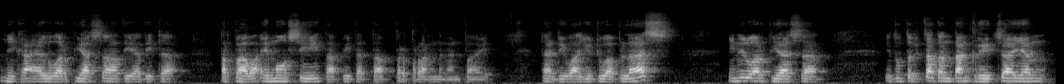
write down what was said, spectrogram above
Mikael luar biasa, dia tidak terbawa emosi, tapi tetap berperang dengan baik. Dan di Wahyu 12, ini luar biasa. Itu cerita tentang gereja yang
